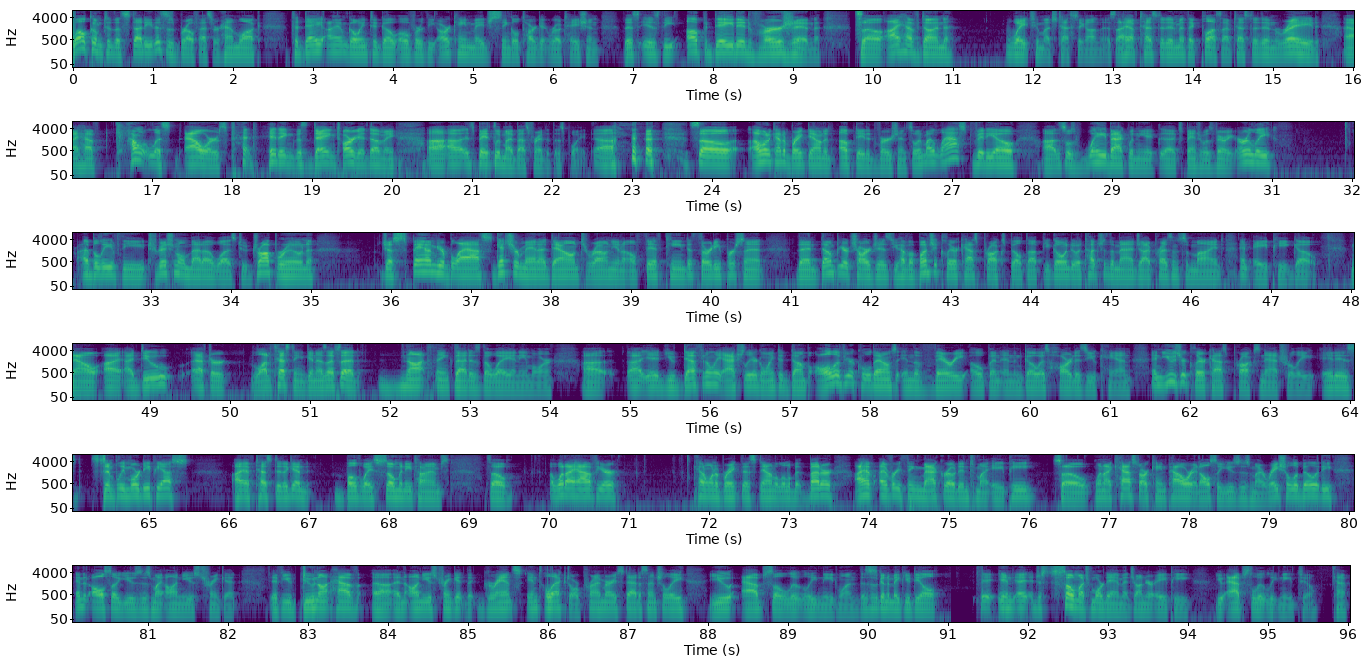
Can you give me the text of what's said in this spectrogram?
Welcome to the study. This is Brofessor Hemlock. Today I am going to go over the Arcane Mage single target rotation. This is the updated version. So I have done way too much testing on this. I have tested in Mythic Plus, I've tested in Raid, I have countless hours spent hitting this dang target dummy. Uh, uh, it's basically my best friend at this point. Uh, so I want to kind of break down an updated version. So in my last video, uh, this was way back when the uh, expansion was very early. I believe the traditional meta was to drop rune, just spam your blast, get your mana down to around, you know, 15 to 30%, then dump your charges. You have a bunch of clearcast procs built up. You go into a touch of the Magi, presence of mind, and AP go. Now, I, I do, after a lot of testing, again, as I've said, not think that is the way anymore. Uh, uh, it, you definitely actually are going to dump all of your cooldowns in the very open and then go as hard as you can and use your clearcast procs naturally. It is simply more DPS. I have tested again both ways so many times. So what I have here kind of want to break this down a little bit better. I have everything macroed into my AP. So when I cast Arcane Power, it also uses my racial ability and it also uses my on-use trinket. If you do not have uh, an on-use trinket that grants intellect or primary stat, essentially, you absolutely need one. This is going to make you deal in, in, in just so much more damage on your AP. You absolutely need to. Okay.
